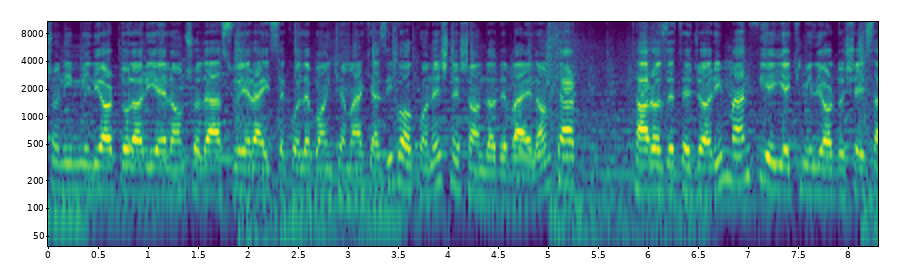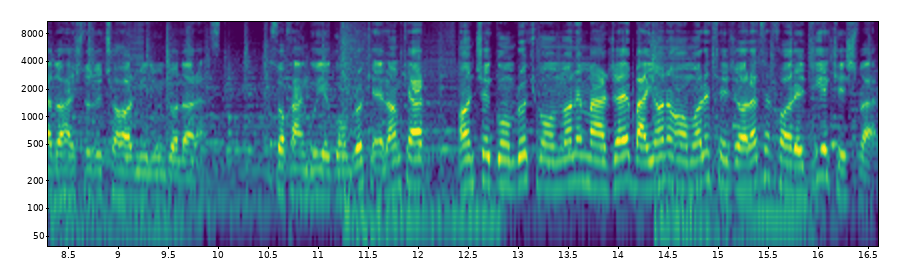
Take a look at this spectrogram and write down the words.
26.5 میلیارد دلاری اعلام شده از سوی رئیس کل بانک مرکزی واکنش نشان داده و اعلام کرد تراز تجاری منفی یک میلیارد و 684 میلیون دلار است. سخنگوی گمرک اعلام کرد آنچه گمرک به عنوان مرجع بیان آمار تجارت خارجی کشور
